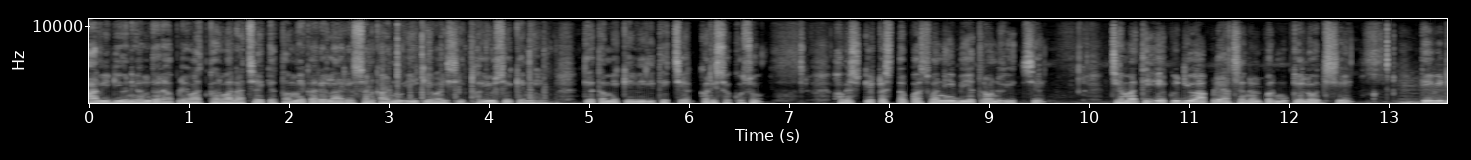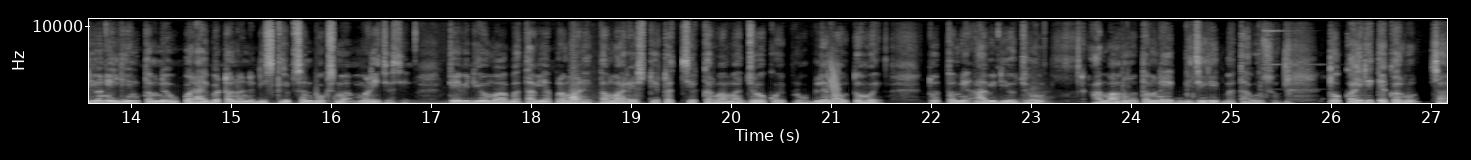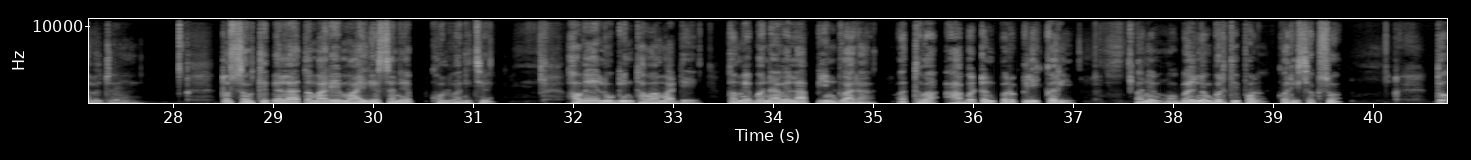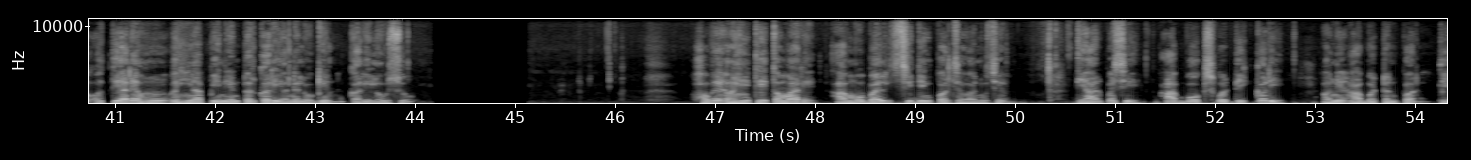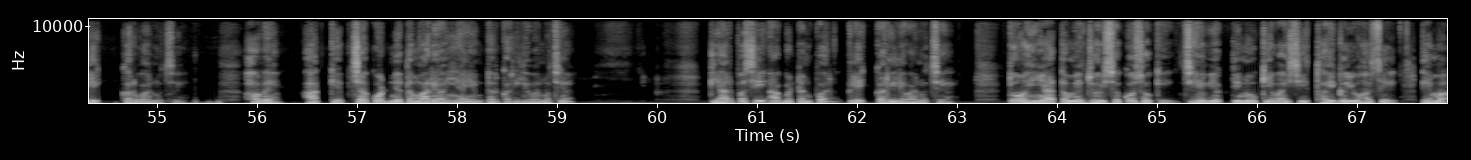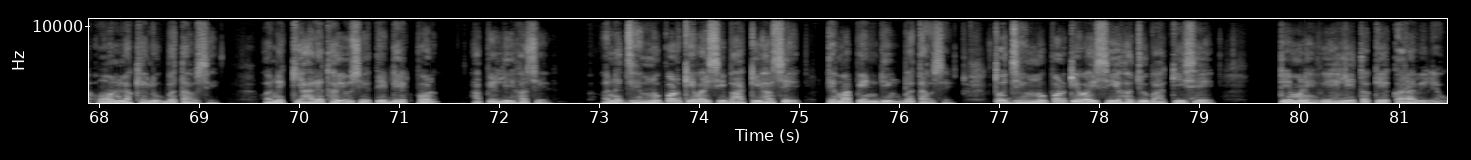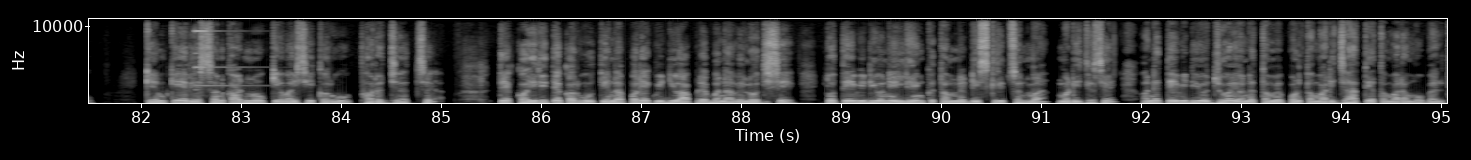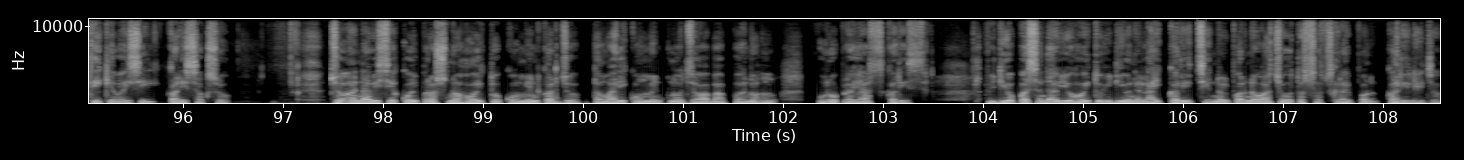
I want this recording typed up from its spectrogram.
આ વિડીયોની અંદર આપણે વાત કરવાના છે કે તમે કરેલા રેશન કાર્ડનું ઈ કેવાયસી થયું છે કે નહીં? તે તમે કેવી રીતે ચેક કરી શકો છો? હવે સ્ટેટસ તપાસવાની બે ત્રણ રીત છે. જેમાંથી એક વીડિયો આપણે આ ચેનલ પર મૂકેલો જ છે. તે વિડીયોની લિંક તમને ઉપર આઈ બટન અને ડિસ્ક્રિપ્શન બોક્સમાં મળી જશે. તે વિડીયોમાં બતાવ્યા પ્રમાણે તમારે સ્ટેટસ ચેક કરવામાં જો કોઈ પ્રોબ્લેમ આવતો હોય, તો તમે આ વીડિયો જુઓ. આમાં હું તમને એક બીજી રીત બતાવું છું. તો કઈ રીતે કરવું? ચાલો જોઈએ. તો સૌથી પહેલાં તમારે માય રેશન એપ ખોલવાની છે. હવે લોગિન થવા માટે તમે બનાવેલા પિન દ્વારા અથવા આ બટન પર ક્લિક કરી અને મોબાઈલ નંબરથી પણ કરી શકશો. તો અત્યારે હું અહીંયા પિન એન્ટર કરી અને લોગિન કરી લઉં છું. હવે અહીંથી તમારે આ મોબાઈલ સીડિંગ પર જવાનું છે. ત્યાર પછી આ બોક્સ પર ટીક કરી અને આ બટન પર ક્લિક કરવાનું છે. હવે આ કેપ્ચા કોડને તમારે અહીંયા એન્ટર કરી લેવાનો છે. ત્યાર પછી આ બટન પર ક્લિક કરી લેવાનું છે. તો અહીંયા તમે જોઈ શકો છો કે જે વ્યક્તિનું કેવાયસી થઈ ગયું હશે, તેમાં ઓન લખેલું બતાવશે અને ક્યારે થયું છે તે ડેટ પણ આપેલી હશે. અને જેમનું પણ કેવાયસી બાકી હશે, તેમાં પેન્ડિંગ બતાવશે. તો જેમનું પણ કેવાયસી હજુ બાકી છે, તેમણે વહેલી તકે કરાવી લેવું. કેમ કે રેશન કાર્ડનું કેવાયસી કરવું ફરજિયાત છે. તે કઈ રીતે કરવું તેના પર એક વીડિયો આપણે બનાવેલો જ છે. તો તે વિડીયોની લિંક તમને ડિસ્ક્રિપ્શનમાં મળી જશે અને તે વીડિયો જોઈ અને તમે પણ તમારી જાતે તમારા મોબાઈલથી કેવાયસી કરી શકશો. જો આના વિશે કોઈ પ્રશ્ન હોય તો કોમેન્ટ કરજો. તમારી કોમેન્ટનો જવાબ આપવાનો હું પૂરો પ્રયાસ કરીશ. વીડિયો પસંદ આવ્યો હોય તો વિડીયોને લાઇક કરી ચેનલ પર નવા છો તો સબસ્ક્રાઈબ પણ કરી લેજો.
